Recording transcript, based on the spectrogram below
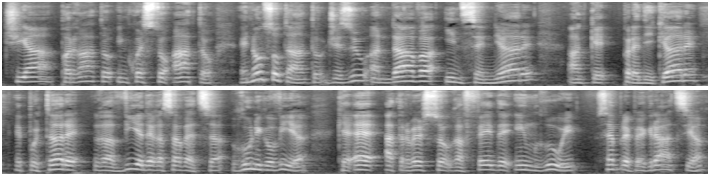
ci ha parlato in questo atto e non soltanto Gesù andava a insegnare, anche predicare e portare la via della salvezza, l'unica via che è attraverso la fede in Lui, sempre per grazia,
